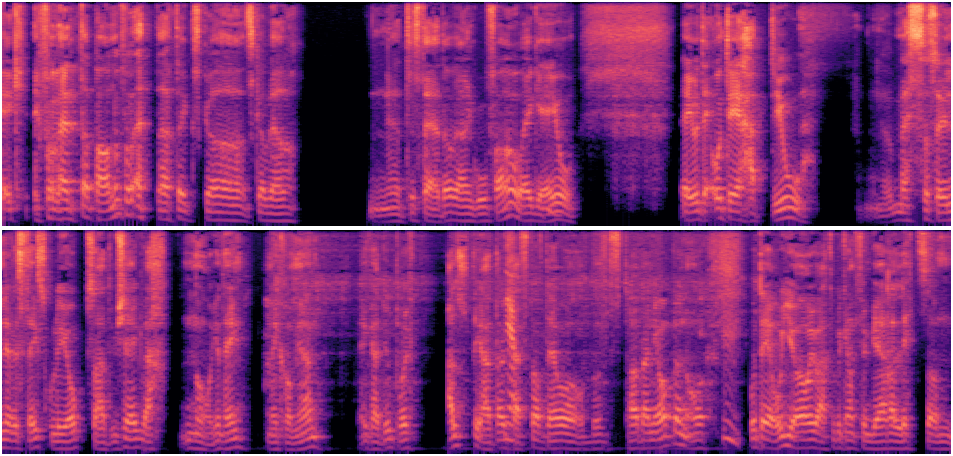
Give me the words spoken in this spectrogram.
jeg forventer barnet forventer at jeg skal, skal, være eh, til stede og være en god far, og jeg er jo, er jo det. Og det hadde jo mest sannsynlig Hvis jeg skulle jobbe, så hadde jo ikke jeg vært noen ting når jeg kom hjem. Jeg hadde jo brukt alt jeg hadde av krefter av det å ta den jobben. Og, mm. og det gjør jo at det kan fungere litt som,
